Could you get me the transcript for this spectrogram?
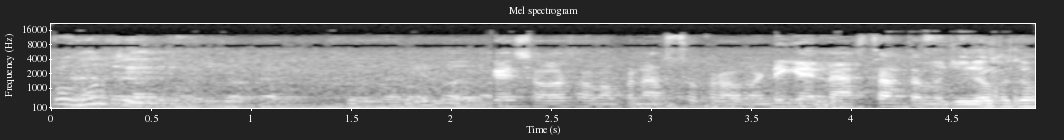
સવાર સવારમાં આપણે નાસ્તો કરવા માંડી ગયા. નાસ્તામાં તમે જોઈ શકો છો.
